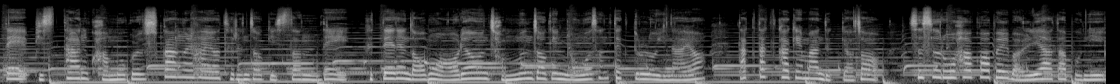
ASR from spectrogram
때 비슷한 과목을 수강을 하여 들은 적이 있었는데 그때는 너무 어려운 전문적인 용어 선택들로 인하여 딱딱하게만 느껴져 스스로 학업을 멀리하다 보니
